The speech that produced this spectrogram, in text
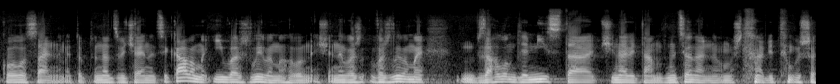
колосальними, тобто надзвичайно цікавими і важливими. Головне, що не важливими загалом для міста чи навіть там в національному масштабі, тому що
